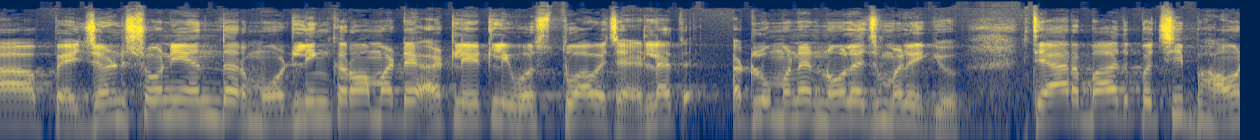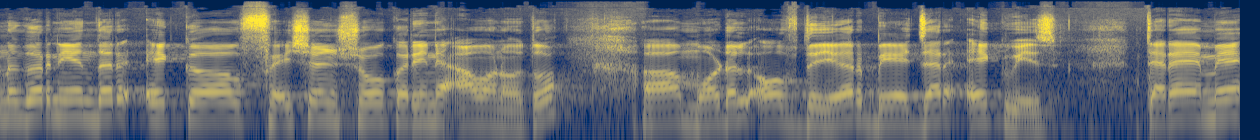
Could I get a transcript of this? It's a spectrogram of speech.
આ પેજન્ટ શોની અંદર મોડલિંગ કરવા માટે આટલી એટલી વસ્તુ આવે છે, એટલે આટલું મને નોલેજ મળી ગયું. ત્યારબાદ પછી ભાવનગરની અંદર એક ફેશન શો કરીને આવવાનો હતો મોડલ ઓફ ધ યર બે હજાર એકવીસ. ત્યારે મેં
